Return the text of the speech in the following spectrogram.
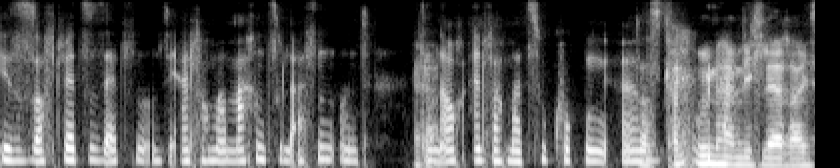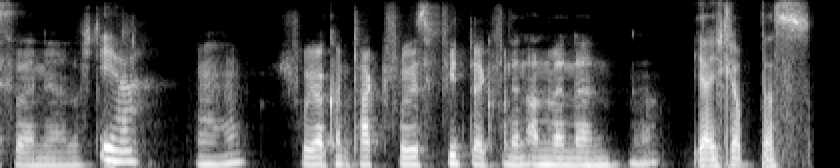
diese Software zu setzen und sie einfach mal machen zu lassen und ja. dann auch einfach mal zugucken. Ähm, das kann unheimlich lehrreich sein, ja. Das stimmt. Ja. Mhm früher Kontakt, frühes Feedback von den Anwendern. Ja, ja ich glaube, das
